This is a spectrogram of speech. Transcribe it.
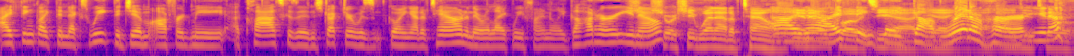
I think like the next week, the gym offered me a class because the instructor was going out of town and they were like, we finally got her, you know? Sure, she went out of town. I know, I think they got yeah, rid yeah, of her, you know?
